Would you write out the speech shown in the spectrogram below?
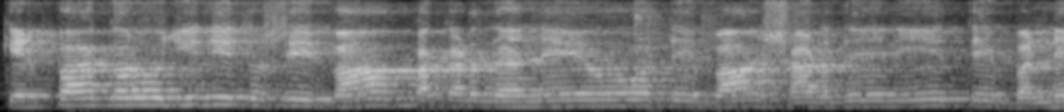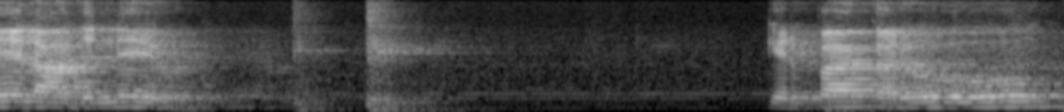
ਕਿਰਪਾ ਕਰੋ ਜਿਹਦੀ ਤੁਸੀਂ ਬਾਹ ਪਕੜ ਲੈਨੇ ਹੋ, ਤੇ ਬਾਹ ਛੱਡਦੇ ਨਹੀਂ, ਤੇ ਬੰਨੇ ਲਾ ਦਿੰਨੇ ਹੋ। ਕਿਰਪਾ ਕਰੋ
